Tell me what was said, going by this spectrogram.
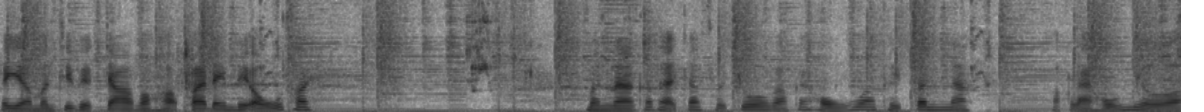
Bây giờ mình chỉ việc cho vào hộp và đem đi ủ thôi mình à, có thể cho sữa chua vào cái hũ à, thủy tinh nè hoặc là hũ nhựa.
